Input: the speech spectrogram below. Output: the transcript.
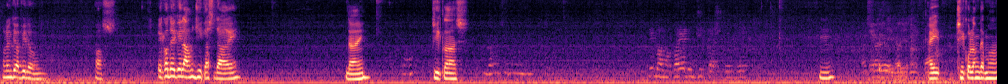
Ano hindi available? Cash. Ikaw dahil kailangan mo Gcash, Day? Day? Gcash. Di ba magbayad ng Gcash ko? Hmm? Ay, check ko lang dam ha.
